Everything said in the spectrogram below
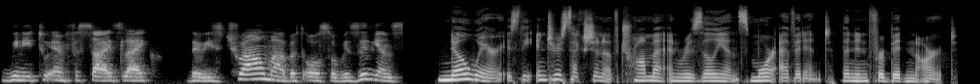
we need to emphasize like there is trauma, but also resilience. Nowhere is the intersection of trauma and resilience more evident than in forbidden art.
